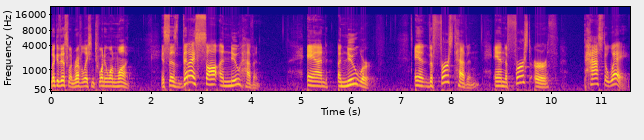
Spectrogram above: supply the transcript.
Look at this one, Revelation 21 1. It says, Then I saw a new heaven and a new earth. And the first heaven and the first earth passed away.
